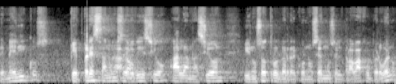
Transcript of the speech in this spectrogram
de médicos que prestan un servicio a la nación y nosotros le reconocemos el trabajo. Pero bueno,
